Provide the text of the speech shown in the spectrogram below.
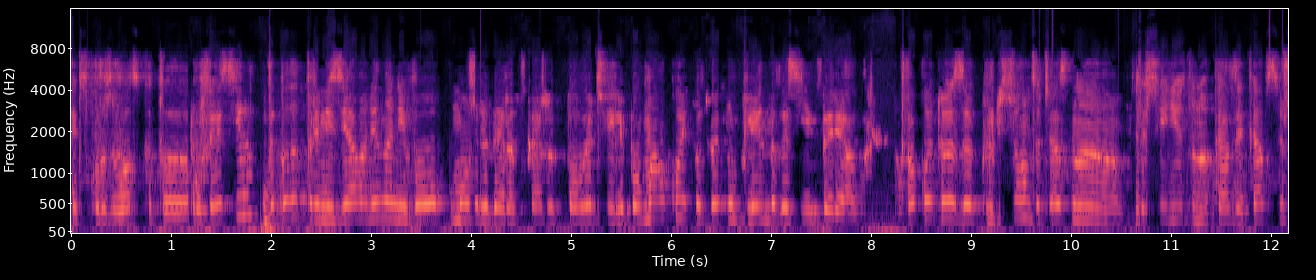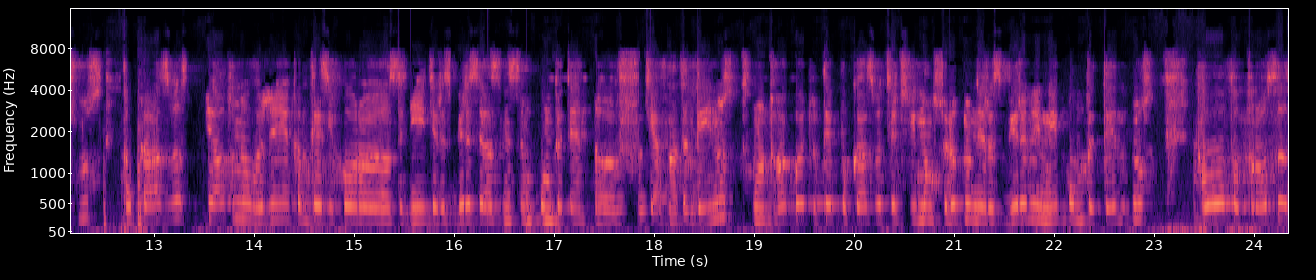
екскурзоводската професия, да бъдат принизявани на ниво, може ли да я разкажат повече или по-малко и съответно клиента да си изберял. Това, което е заключителната част на решението на КЗК, всъщност показва цялото ми уважение към тези хора, съдиите. Разбира се, аз не съм компетентна в тяхната дейност, но това, което те показват е, че има абсолютно неразбиране, некомпетентност по въпроса,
